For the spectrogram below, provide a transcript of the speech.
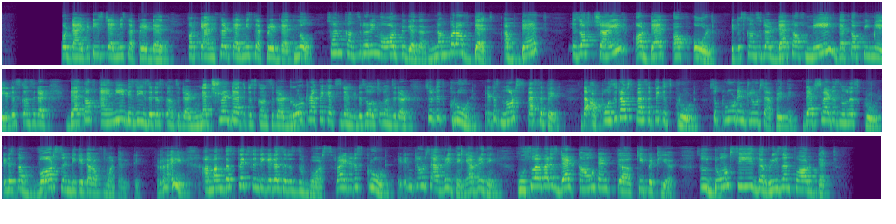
for diabetes, tell me separate death. For cancer, tell me separate death. No. So I'm considering all together. Number of death. A death is of child or death of old. It is considered death of male, death of female. It is considered death of any disease. It is considered natural death. It is considered road traffic accident. It is also considered. So it is crude. It is not specific. The opposite of specific is crude. So crude includes everything. That's why it is known as crude. It is the worst indicator of mortality, right? Among the six indicators, it is the worst, right? It is crude. It includes everything, everything. Whosoever is dead, count and uh, keep it here. So don't see the reason for death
